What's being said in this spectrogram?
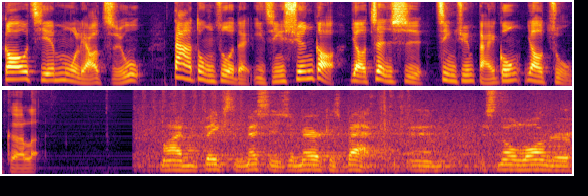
高阶幕僚职务，大动作的已经宣告要正式进军白宫，要阻隔了。My big message: America's back, and it's no longer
